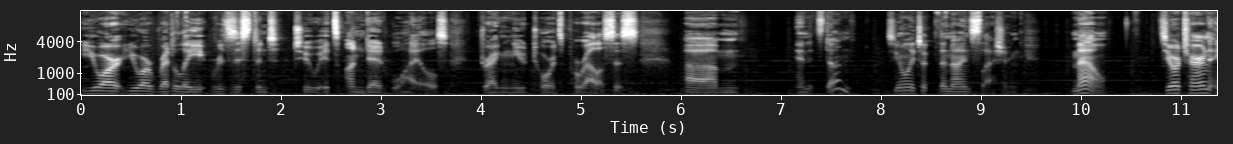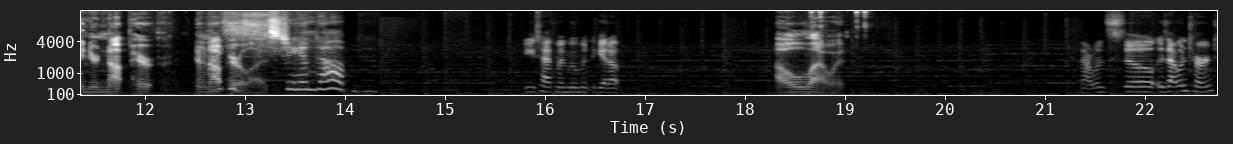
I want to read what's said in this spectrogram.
you are you are readily resistant to its undead wiles, dragging you towards paralysis. Um, and it's done. So you only took the 9 slashing. Mal, it's your turn, and you're not par- you're not can paralyzed. Stand up. Use half my movement to get up. I'll allow it. That one's still. Is that one turned?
